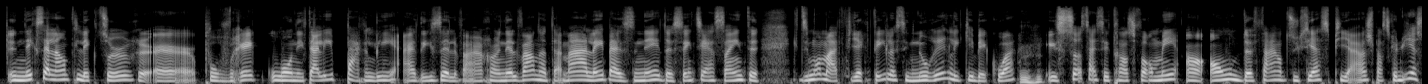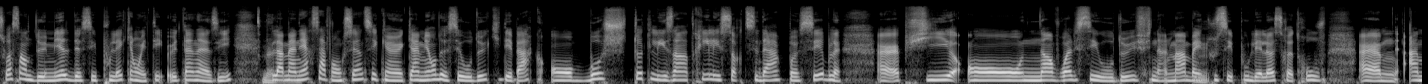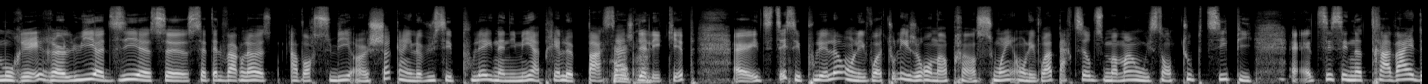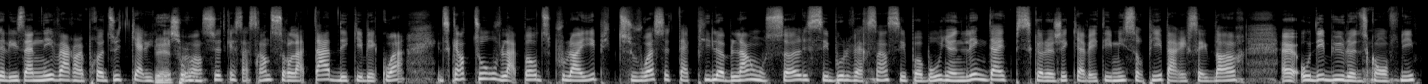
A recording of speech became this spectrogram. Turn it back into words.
une excellente lecture euh, pour vrai où on est allé parler à des éleveurs. Un éleveur notamment, Alain Bazinet de Saint-Hyacinthe, qui dit, moi, ma fierté, là, c'est nourrir les Québécois. Et ça, ça s'est transformé en honte de faire du gaspillage parce que lui, il y a 62 000 de ses poulets qui ont été euthanasiés. Puis La manière ça fonctionne, c'est qu'un camion de CO2 qui débarque, on bouche toutes les entrées, les sorties d'air possibles, euh, puis on envoie le CO2. Et finalement, ben, tous ces poulets-là se retrouvent euh, à mourir. Lui a dit, euh, ce- cet éleveur-là avoir subi un choc quand il a vu ses poulets inanimés après le passage de l'équipe. Euh, il dit, tu sais, ces poulets-là, on les voit tous les jours, on en prend soin, on les voit à partir du moment où ils sont tout petits, puis euh, tu sais, c'est notre travail de les amener vers un produit de qualité Bien pour sûr. ensuite que ça se rende sur la table des Québécois. Il dit, quand tu ouvres la porte du poulailler puis que tu vois ce tapis le blanc au sol, c'est bouleversant, c'est pas beau. Il y a une ligne d'aide psychologique qui avait été mise sur pied par Exceldor euh, au début là, du conflit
